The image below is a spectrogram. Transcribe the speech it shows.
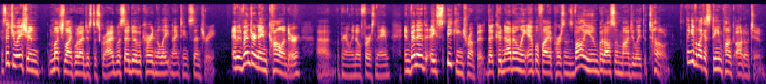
The situation, much like what I just described, was said to have occurred in the late 19th century. An inventor named Colander uh, apparently no first name, invented a speaking trumpet that could not only amplify a person's volume but also modulate the tone. Think of it like a steampunk auto tune.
